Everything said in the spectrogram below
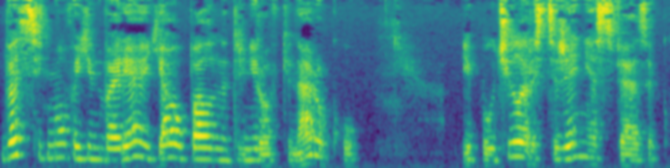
27 января я упала на тренировке на руку и получила растяжение связок.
